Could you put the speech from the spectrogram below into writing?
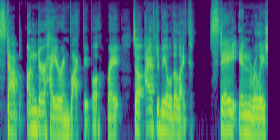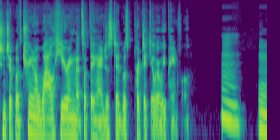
stop under hiring black people right so i have to be able to like stay in relationship with trina while hearing that something i just did was particularly painful Hmm. Hmm.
